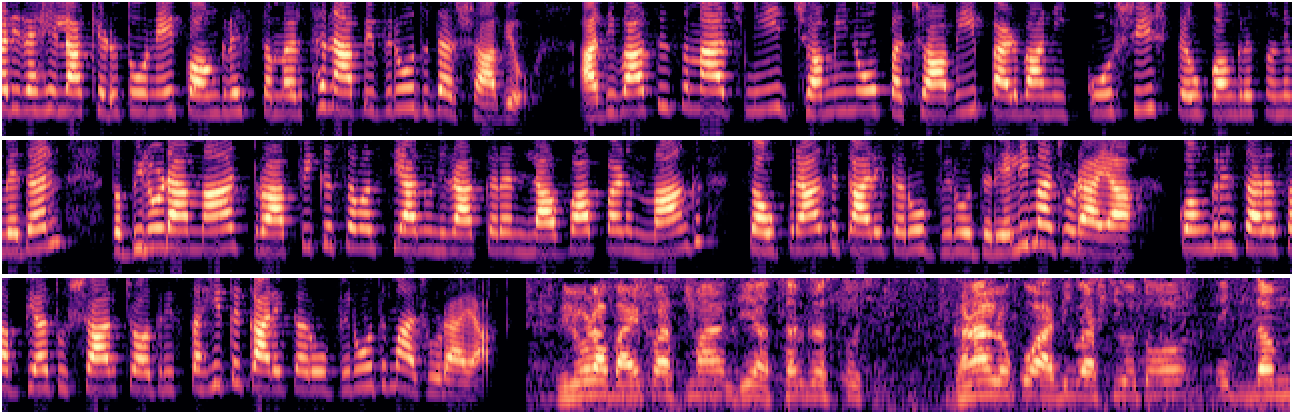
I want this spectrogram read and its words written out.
કરી રહેલા ખેડૂતોને કોંગ્રેસ સમર્થન આપી વિરોધ દર્શાવ્યો. આદિવાસી સમાજની જમીનો પચાવી પાડવાની કોશિશ તેવું કોંગ્રેસનું નિવેદન. તો ભિલોડામાં ટ્રાફિક સમસ્યાનું નિરાકરણ લાવવા પણ માંગ. સૌપરાંત કાર્યકરો વિરોધ રેલીમાં જોડાયા. કોંગ્રેસ ધારાસભ્ય તુષાર ચૌધરી સહિત કાર્યકરો વિરોધમાં જોડાયા. ભિલોડા બાયપાસમાં જે અસરગ્રસ્તો છે, ઘણા લોકો આદિવાસીઓ તો એકદમ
